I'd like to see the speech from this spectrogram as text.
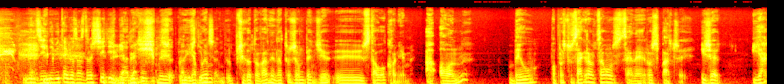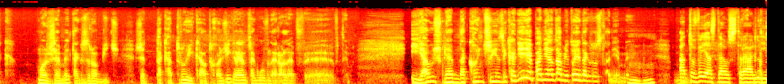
Między innymi tego zazdrościliśmy. Byliśmy, ja byłem przygotowany na to, że on będzie y, stał okoniem. A on był, po prostu zagrał całą scenę rozpaczy i że jak możemy tak zrobić, że taka trójka odchodzi, grająca główne role w, w tym. I ja już miałem na końcu języka, nie, nie, panie Adamie, to jednak zostaniemy. A tu wyjazd do Australii. No tak,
